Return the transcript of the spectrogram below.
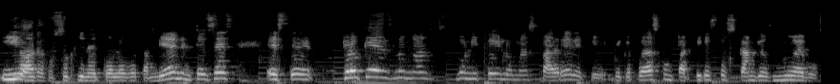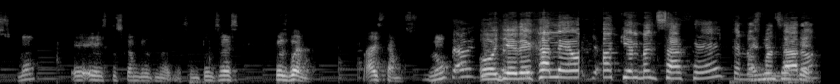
y Claro. a, pues, su ginecólogo también. Entonces, este, creo que es lo más bonito y lo más padre de que, de que puedas compartir estos cambios nuevos, ¿no? Eh, estos cambios nuevos. Entonces, pues bueno, ahí estamos, ¿no? Oye, déjale aquí el mensaje que nos mandaron.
